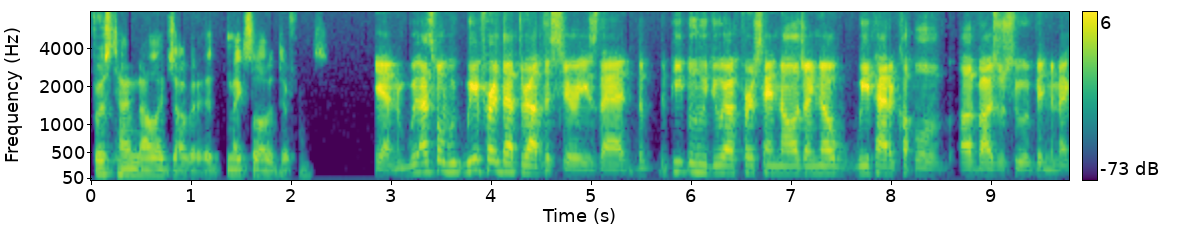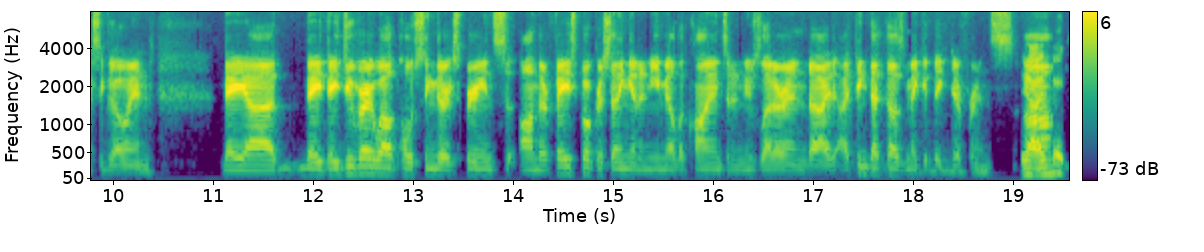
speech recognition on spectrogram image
first-hand knowledge of it, it makes a lot of difference. Yeah, and that's what we, have heard that throughout the series that the, the people who do have firsthand knowledge. I know we've had a couple of advisors who have been to Mexico and they uh, they they do very well posting their experience on their Facebook or sending in an email to clients in a newsletter, and uh, I think that does make a big difference. Yeah, um, I, booked,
